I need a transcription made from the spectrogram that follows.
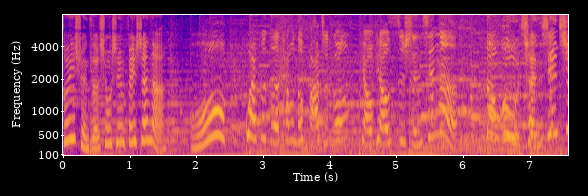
所以选择修仙飞升呢？哦，怪不得他们都发着光，飘飘似神仙呢！动物成仙去。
